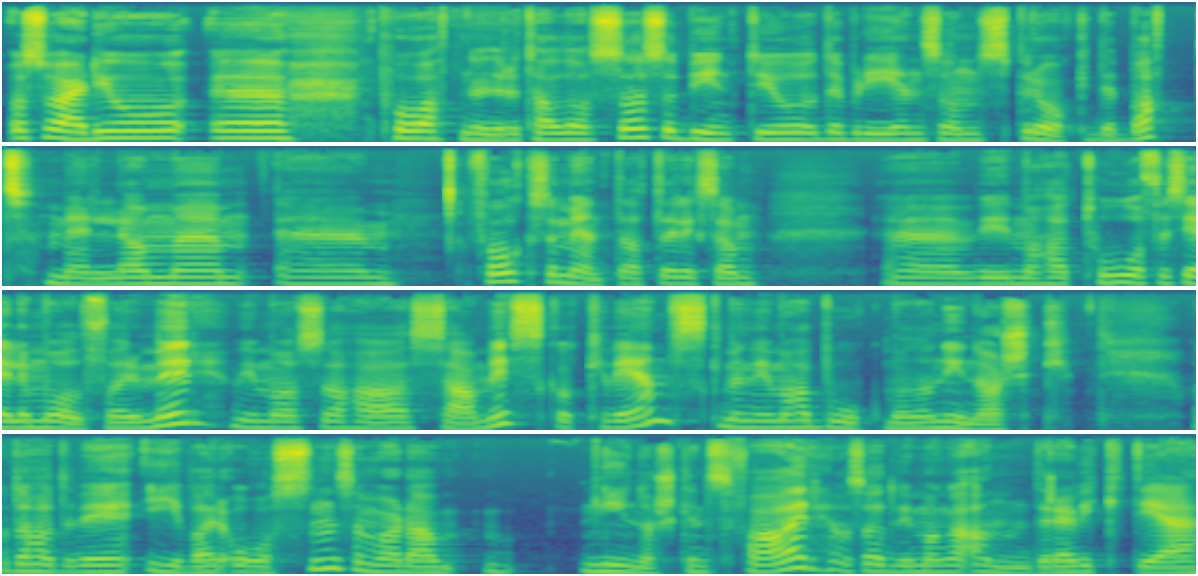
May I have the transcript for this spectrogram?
og så er det jo uh, På 1800-tallet også så begynte jo det bli en sånn språkdebatt mellom uh, uh, folk som mente at det liksom eh, Vi må ha to offisielle målformer. Vi må også ha samisk og kvensk, men vi må ha bokmål og nynorsk. Og da hadde vi Ivar Aasen, som var da nynorskens far. Og så hadde vi mange andre viktige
